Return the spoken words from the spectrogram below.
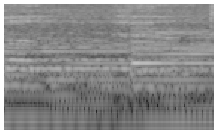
my hand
